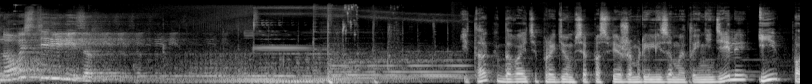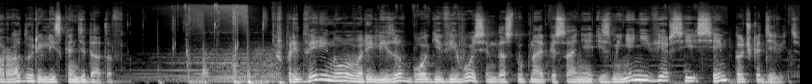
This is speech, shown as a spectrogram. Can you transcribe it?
Новости релизов. Итак, давайте пройдемся по свежим релизам этой недели и параду релиз кандидатов. В преддверии нового релиза в блоге V8 доступно описание изменений версии 7.9.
